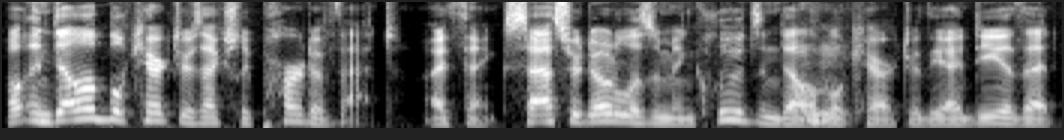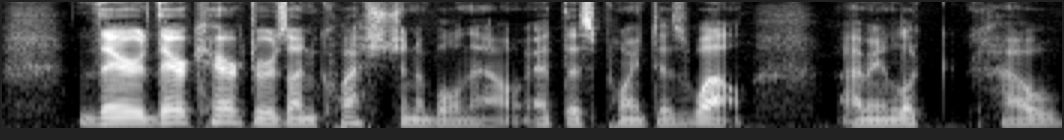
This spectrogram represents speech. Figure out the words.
Well, indelible character is actually part of that, I think. Sacerdotalism includes indelible mm-hmm. character, the idea that their their character is unquestionable now at this point as well. I mean, look how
